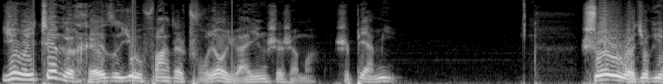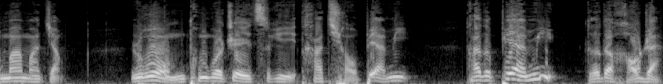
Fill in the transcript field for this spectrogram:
因为这个孩子诱发的主要原因是什么？是便秘。所以我就给妈妈讲，如果我们通过这一次给他调便秘，他的便秘得到好转。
